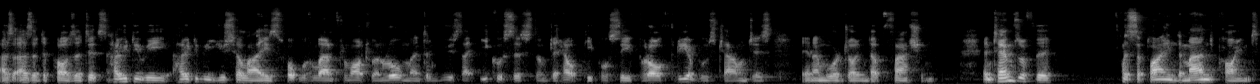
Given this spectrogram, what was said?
as, as a deposit. It's how do we how do we utilize what we've learned from auto enrollment and use that ecosystem to help people save for all three of those challenges in a more joined up fashion. In terms of the the supply and demand point,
